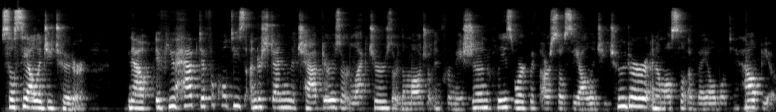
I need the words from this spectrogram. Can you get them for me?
Sociology tutor. Now, if you have difficulties understanding the chapters or lectures or the module information, please work with our sociology tutor, and I'm also available to help you.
